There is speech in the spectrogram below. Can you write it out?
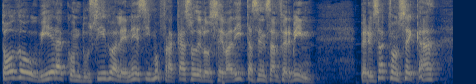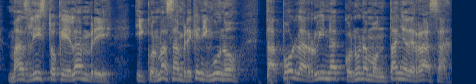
todo hubiera conducido al enésimo fracaso de los cebaditas en San Fermín. Pero Isaac Fonseca, más listo que el hambre y con más hambre que ninguno, tapó la ruina con una montaña de raza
